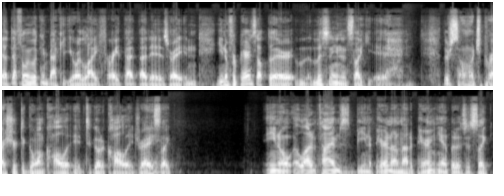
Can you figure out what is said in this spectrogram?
Yeah, definitely looking back at your life, right? That that is, right? And you know, for parents out there listening, it's like yeah, there's so much pressure to go on college to go to college, right? It's like you know, a lot of times being a parent, I'm not a parent yet, but it's just like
